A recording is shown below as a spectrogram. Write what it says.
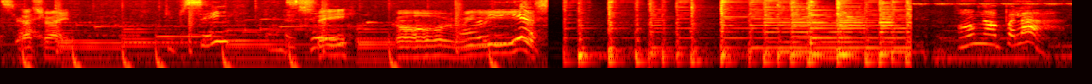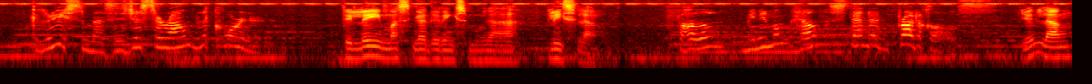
That's right. That's right. Keep safe and, And stay curious. Oo nga pala, Christmas is just around the corner. Delay mass gatherings muna, please lang. Follow minimum health standard protocols. Yun lang,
